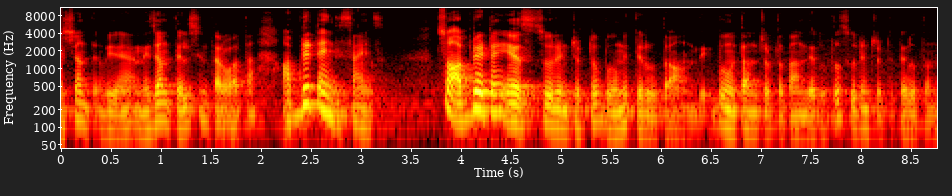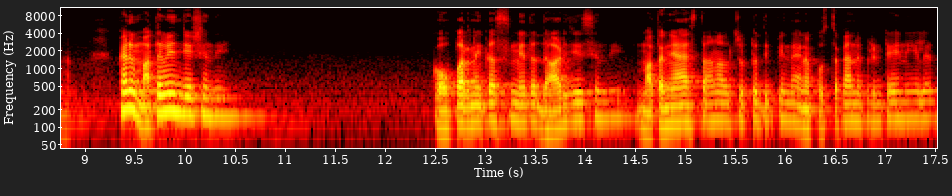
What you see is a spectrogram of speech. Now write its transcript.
నిజం నిజం తెలిసిన తర్వాత అప్డేట్ అయింది సైన్స్. సో అప్డేట్ అయ్యి ఎస్ సూర్యుని చుట్టూ భూమి తిరుగుతూ ఉంది. భూమి తన చుట్టూ తాను తిరుగుతూ సూర్యుని చుట్టూ తిరుగుతున్నాను. కానీ మతం ఏం చేసింది? కోపర్నికస్ మీద దాడి చేసింది. మత న్యాయస్థానాల చుట్టూ తిప్పింది. ఆయన పుస్తకాన్ని ప్రింట్ అయినలేదు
